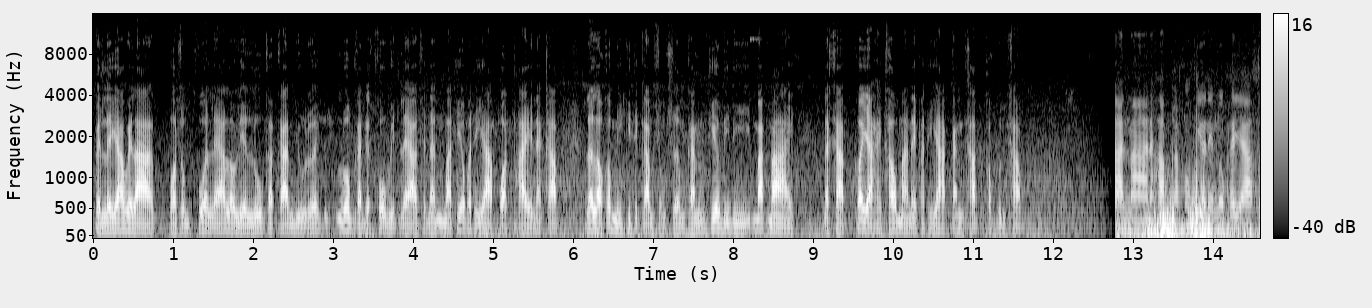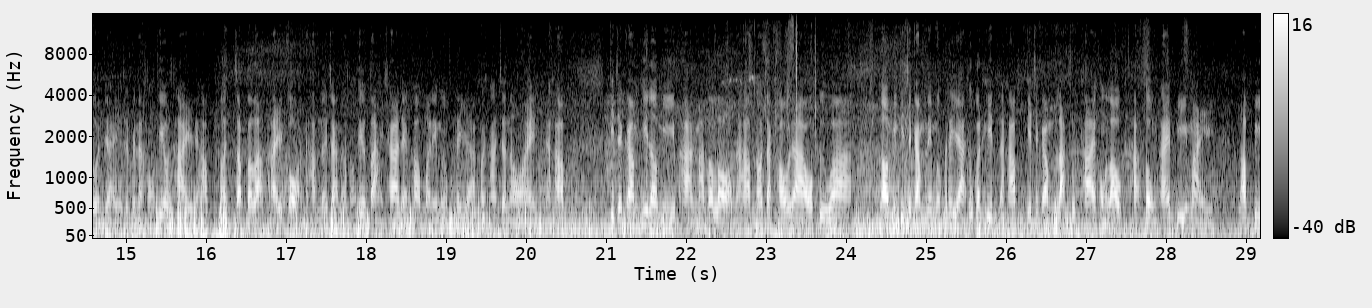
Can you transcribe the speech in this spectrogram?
เป็นระยะเวลาพอสมควรแล้วเราเรียนรู้กับการอยู่ด้วยร่วมกันกับโควิดแล้ว ฉะนั้นมาเที่ยวพัทยาปลอดภัยนะครับ แล้วเราก็มีกิจกรรมส่งเสริมการท่องเที่ยวดีๆ มากมาย นะครับก็อยากให้เข้ามาในพัทยากันครับ ขอบคุณครับผ่านมานะครับนักท่องเที่ยวในเมืองพัทยาส่วนใหญ่จะเป็นนักท่องเที่ยวไทยนะครับเราจับตลาดไทยก่อนนะครับเนื่องจากนักท่องเที่ยวต่างชาติยังเข้ามาในเมืองพัทยาค่อนข้างจะน้อยนะครับกิจกรรมที่เรามีผ่านมาตลอดนะครับ นอกจากเขาดาวก็คือว่าเรามีกิจกรรมในเมืองพัทยาทุกอาทิตย์นะครับกิจกรรมหลักสุดท้ายของเราส่งท้ายปีใหม่ รับปี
